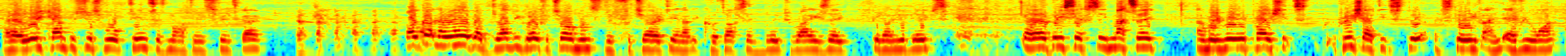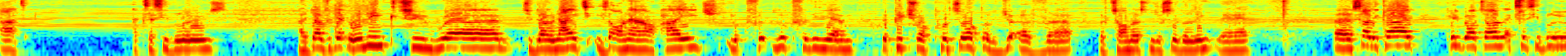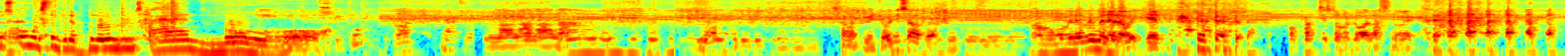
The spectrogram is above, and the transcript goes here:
Uh, Lee Camp has just walked in, says Martin Swinsko. I've got no hair, but I'd gladly for 12 months to, for charity and have it cut off, said Bleeps Razy. Good on you, Bleeps. Uh, BCFC Matty, and we really appreciate, appreciate it, St- Steve, and everyone at Accessiblues. And don't forget the link to um, to donate is on our page. Look for look for the um, the picture I've put up of of, uh, of Thomas and you'll see the link there. Uh, Sally Cloud, keep right on. Accessiblues, always thinking of blues and more. La la la la. Sound like you're enjoying yourself, though. I'm loving every minute of it, kid. I practiced on a guy last night.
